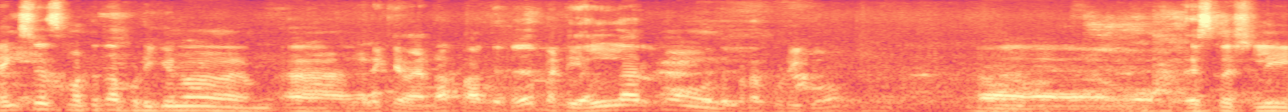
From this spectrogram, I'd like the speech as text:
யங்ஸ்டர்ஸ் மட்டும் தான் பிடிக்கணும்னு நினைக்க வேண்டாம் பார்த்துட்டு. பட் எல்லாருக்கும் இந்த படம் பிடிக்கும். எஸ்பெஷலி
